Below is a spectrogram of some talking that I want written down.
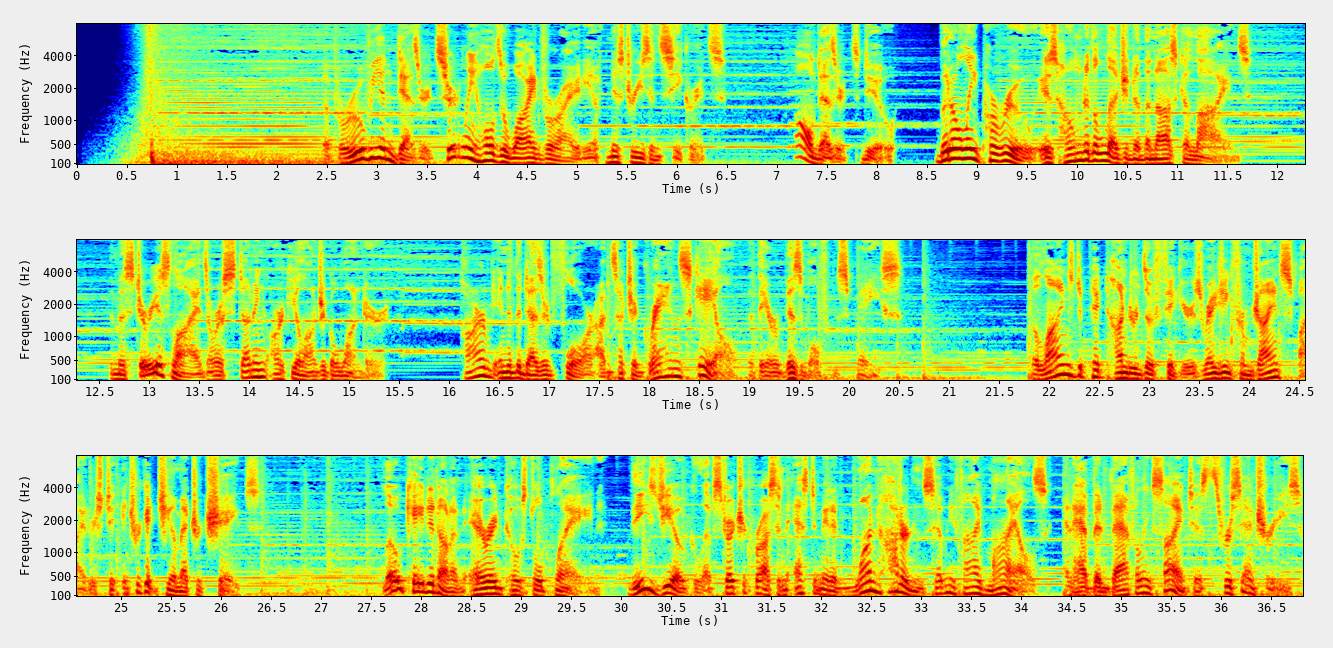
The Peruvian desert certainly holds a wide variety of mysteries and secrets. All deserts do, but only Peru is home to the legend of the Nazca Lines. The mysterious lines are a stunning archaeological wonder, carved into the desert floor on such a grand scale that they are visible from space. The lines depict hundreds of figures ranging from giant spiders to intricate geometric shapes. Located on an arid coastal plain, these geoglyphs stretch across an estimated 175 miles and have been baffling scientists for centuries.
